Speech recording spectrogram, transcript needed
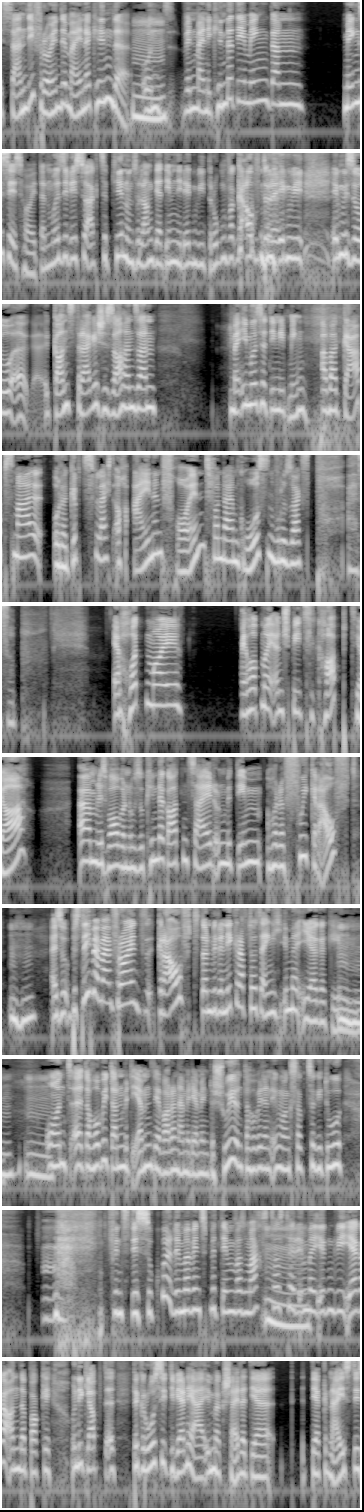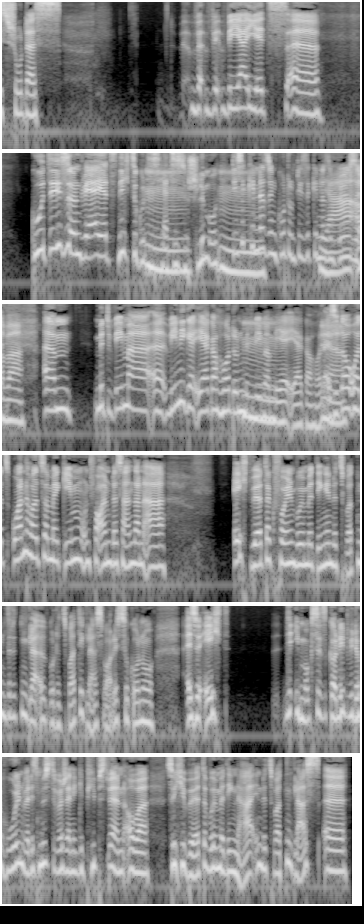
es sind die Freunde meiner Kinder. Mhm. Und wenn meine Kinder die mengen, dann mengen sie es halt. Dann muss ich das so akzeptieren. Und solange der dem nicht irgendwie Drogen verkauft oder irgendwie, irgendwie so äh, ganz tragische Sachen sind, mei, ich muss ja die nicht mengen. Aber gab's mal oder gibt's vielleicht auch einen Freund von deinem Großen, wo du sagst, boah, also pff, er hat mal, er hat mal einen Spätzl gehabt, ja. Ähm, das war aber noch so Kindergartenzeit und mit dem hat er viel gerauft. Also bist nicht mehr mein Freund, gerauft, dann wieder nicht gerauft, da hat es eigentlich immer Ärger gegeben. Und äh, da habe ich dann mit ihm, der war dann auch mit ihm in der Schule und da habe ich dann irgendwann gesagt, sag ich, du, mm, findest das so gut? Immer wenn du mit dem was machst, hast halt immer irgendwie Ärger an der Backe. Und ich glaube, der, der Große, die werden ja auch immer gescheiter, der, der gneist ist schon, dass wer jetzt äh, gut ist und wer jetzt nicht so gut ist. Das hört sich so schlimm an. Diese Kinder sind gut und diese Kinder Mm. ja, sind böse. aber ähm, mit wem er äh, weniger Ärger hat und mit wem er mehr Ärger hat. Mm. Ja. Also da hat's einen hat's einmal gegeben und vor allem da sind dann auch echt Wörter gefallen, wo ich mir denke, in der zweiten, dritten Klasse, oder zweite Klasse war das sogar noch, also echt, ich mag's jetzt gar nicht wiederholen, weil das müsste wahrscheinlich gepiepst werden, aber solche Wörter, wo ich mir denke, na, in der zweiten Klasse, äh,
